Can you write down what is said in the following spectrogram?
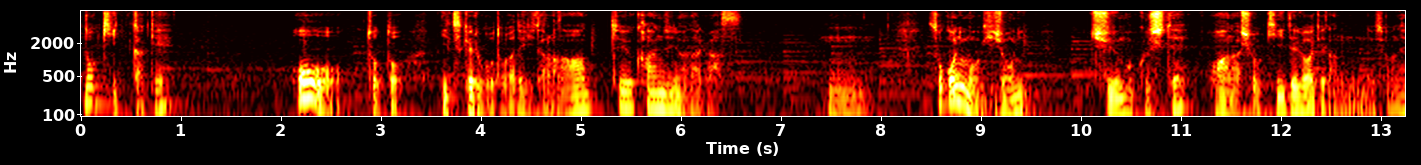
のきっかけをちょっと見つけることができたらなっていう感じにはなります。うん、そこにも非常に注目してお話を聞いてるわけなんですよね。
